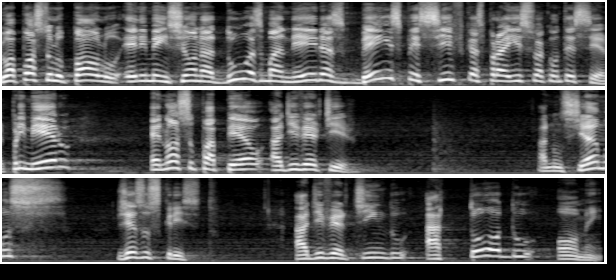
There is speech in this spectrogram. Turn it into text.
E o apóstolo Paulo, ele menciona duas maneiras bem específicas para isso acontecer. Primeiro, é nosso papel advertir. Anunciamos Jesus Cristo, advertindo a todo homem.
